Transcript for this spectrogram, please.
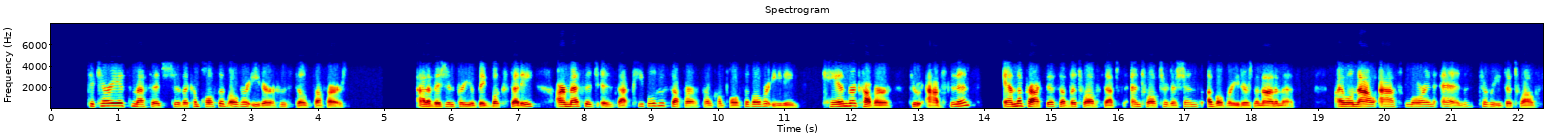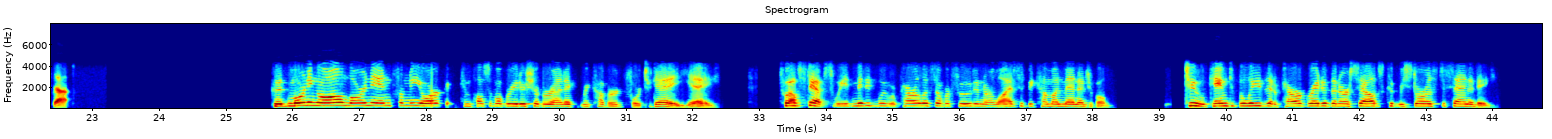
to carry its message to the compulsive overeater who still suffers. At a Vision for You Big Book study, our message is that people who suffer from compulsive overeating can recover through abstinence and the practice of the 12 steps and 12 traditions of Overeaters Anonymous. I will now ask Lauren N. to read the 12 steps. Good morning, all. Lauren N. from New York, compulsive overeater, sugar addict, recovered for today. Yay. 12 steps. We admitted we were powerless over food and our lives had become unmanageable. Two, came to believe that a power greater than ourselves could restore us to sanity.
